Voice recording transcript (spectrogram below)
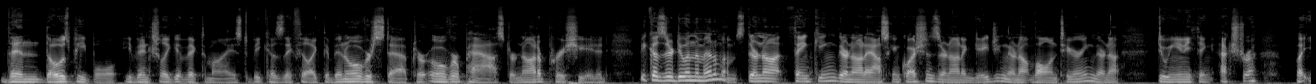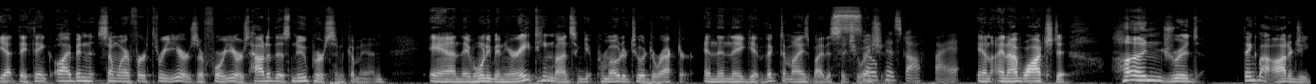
then those people eventually get victimized because they feel like they've been overstepped or overpassed or not appreciated because they're doing the minimums. They're not thinking, they're not asking questions, they're not engaging, they're not volunteering, they're not doing anything extra. But yet they think, oh, I've been somewhere for three years or four years. How did this new person come in? And they've only been here 18 months and get promoted to a director. And then they get victimized by the situation So pissed off by it. and and I've watched it hundreds. Think about Audigy,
